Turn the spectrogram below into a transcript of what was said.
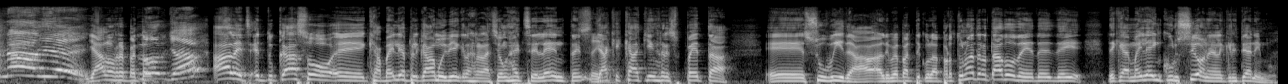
en nadie! Ya lo respetó. Lo- ¿Ya? Alex, en tu caso, eh, que Amelia explicaba muy bien que la relación es excelente, Sí. ya que cada quien respeta eh, su vida a, a nivel particular. Pero tú no has tratado de, de- de- de que Amelia incursione en el cristianismo.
